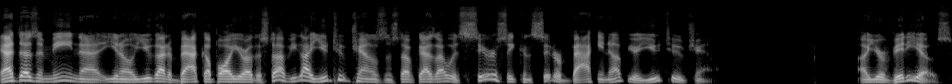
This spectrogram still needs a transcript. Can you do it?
That doesn't mean that, you know, you got to back up all your other stuff. You got YouTube channels and stuff, guys. I would seriously consider backing up your YouTube channel, uh, your videos,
